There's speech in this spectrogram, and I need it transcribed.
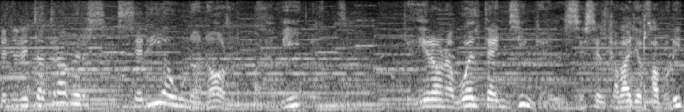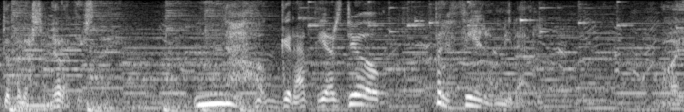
Señorita Travers, sería un honor para mí que diera una vuelta en Jingles. Es el caballo favorito de la señora Disney. No, gracias. Yo prefiero mirar. No hay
